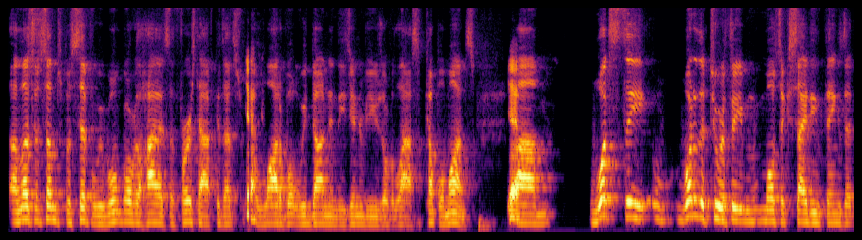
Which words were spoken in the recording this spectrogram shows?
unless there's something specific, we won't go over the highlights of the first half because that's a lot of what we've done in these interviews over the last couple of months. Yeah. Um, what's the what are the two or three most exciting things that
